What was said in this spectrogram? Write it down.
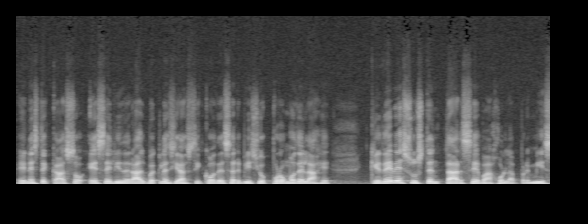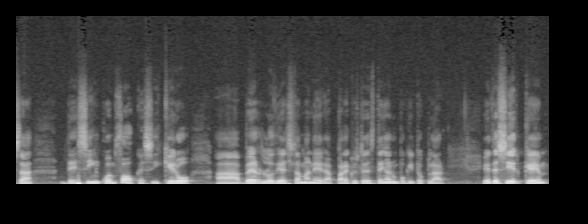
en este caso es el liderazgo eclesiástico de servicio pro modelaje que debe sustentarse bajo la premisa de cinco enfoques y quiero ah, verlo de esta manera para que ustedes tengan un poquito claro. Es decir, que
